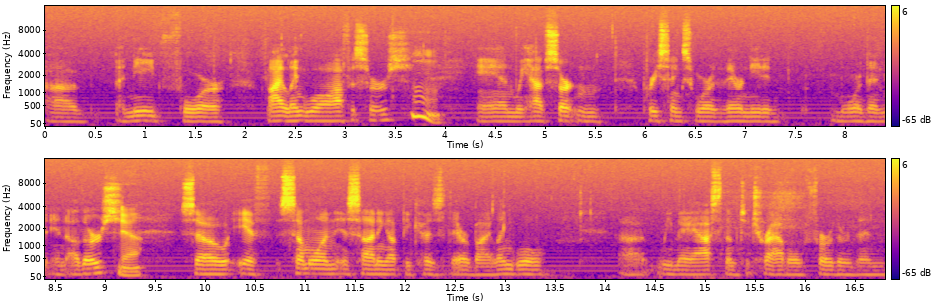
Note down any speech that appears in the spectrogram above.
uh, a need for bilingual officers, Hmm. and we have certain precincts where they're needed more than in others. Yeah. So if someone is signing up because they're bilingual, uh, we may ask them to travel further than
